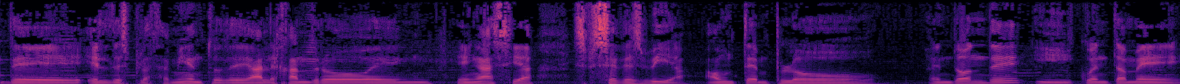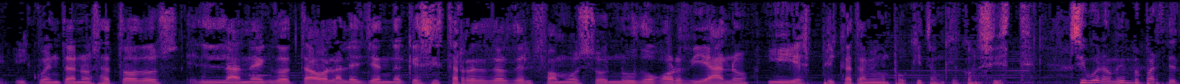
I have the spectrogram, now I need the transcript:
del de desplazamiento de Alejandro en, en Asia, se desvía a un templo en dónde y cuéntame y cuéntanos a todos la anécdota o la leyenda que existe alrededor del famoso nudo gordiano y explica también un poquito en qué consiste. Sí, bueno, a mí me parece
